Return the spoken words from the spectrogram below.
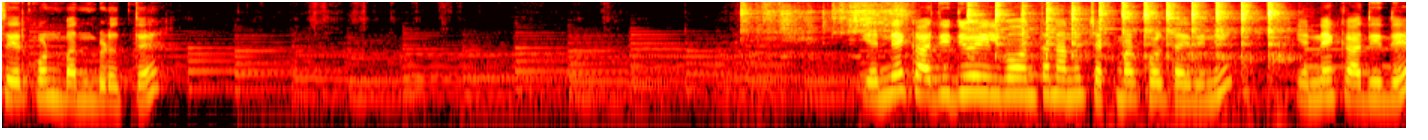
ಸೇರ್ಕೊಂಡು ಬಂದ್ಬಿಡುತ್ತೆ. ಎಣ್ಣೆ ಕಾದಿದೆಯೋ ಇಲ್ವೋ ಅಂತ ನಾನು ಚೆಕ್ ಮಾಡ್ಕೊಳ್ತಾ ಇದ್ದೀನಿ. ಎಣ್ಣೆ ಕಾದಿದೆ.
